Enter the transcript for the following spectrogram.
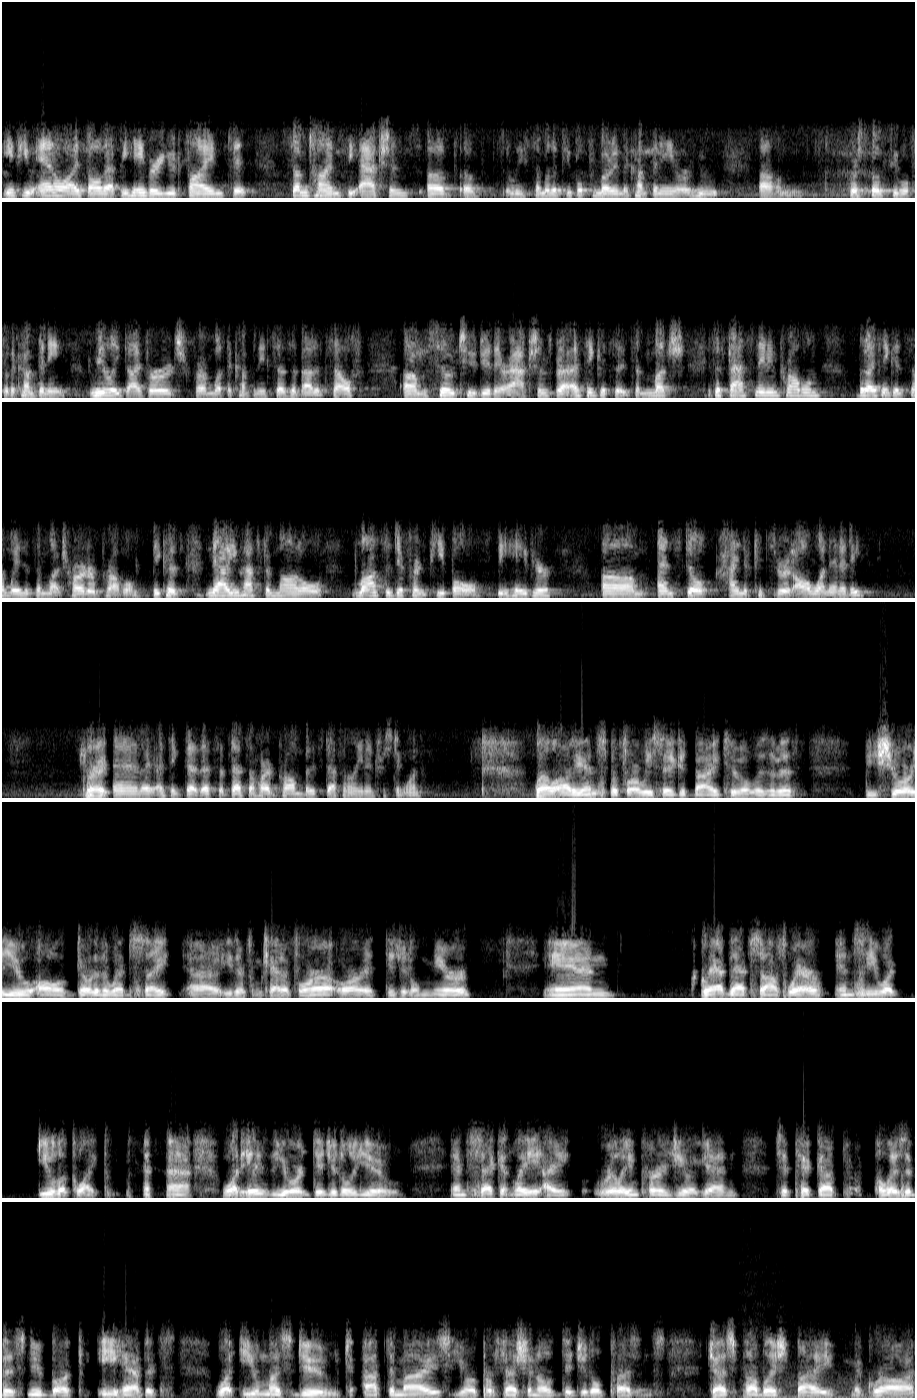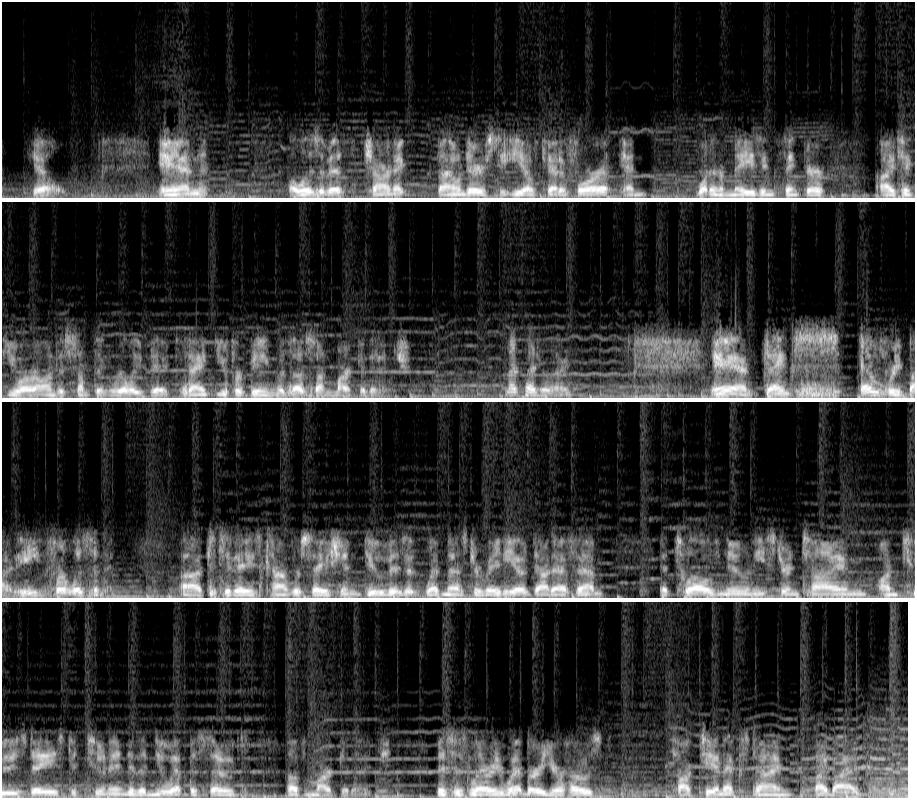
if you analyzed all that behavior, you'd find that sometimes the actions of, of at least some of the people promoting the company or who um, who are spokespeople for the company really diverge from what the company says about itself. Um, so too do their actions. But I think it's a, it's a much it's a fascinating problem. But I think in some ways it's a much harder problem because now you have to model lots of different people's behavior um, and still kind of consider it all one entity. Right. And I, I think that that's a, that's a hard problem, but it's definitely an interesting one. Well, audience, before we say goodbye to Elizabeth, be sure you all go to the website, uh, either from Cataphora or at Digital Mirror, and grab that software and see what you look like. what is your digital you? And secondly, I really encourage you again to pick up Elizabeth's new book, E-Habits, What You Must Do to Optimize Your Professional Digital Presence just published by McGraw Hill. And Elizabeth Charnock, founder, CEO of Cataphora, and what an amazing thinker. I think you are on to something really big. Thank you for being with us on Market Edge. My pleasure, Larry. And thanks everybody for listening uh, to today's conversation. Do visit webmasterradio.fm at 12 noon Eastern Time on Tuesdays to tune into the new episodes of Market Edge. This is Larry Weber, your host. Talk to you next time. Bye bye.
